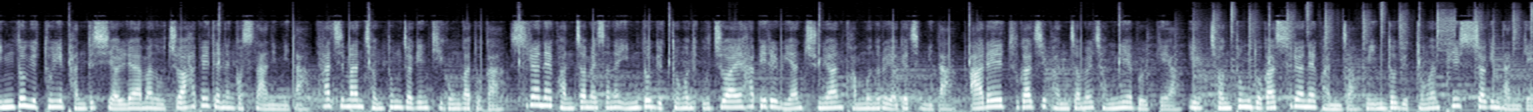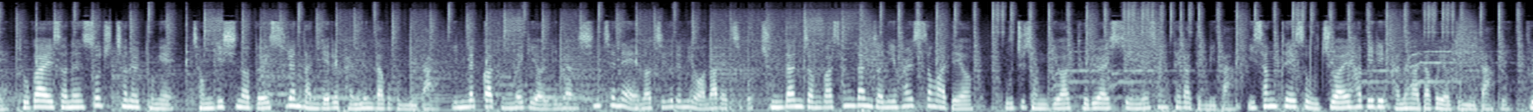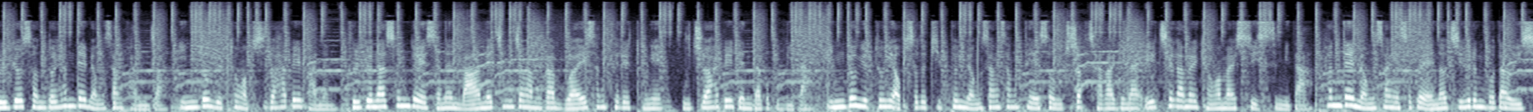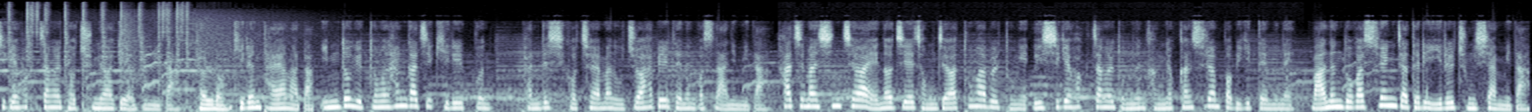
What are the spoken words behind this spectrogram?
임도 유통이 반드시 열려야만 우주와 합일되는 것은 아닙니다. 하지만 전통적인 기공과 도가, 수련의 관점에서는 임도 유통은 우주와의 합의를 위한 중요한 관문으로 여겨집니다. 아래의 두 가지 관점을 정리해 볼게요. 1. 전통 도가 수련의 관점. 임도 유통은 필수적인 단계. 도가에서는 소주천을 통해 전기 신호도의 수련 단계를 밟는다고 봅니다. 인맥과 동맥이 열리면 신체 내 에너지 흐름이 원활해지고 중단전과 상단전이 활성화되어 우주 전기와 교류할 수 있는 상태가 됩니다. 이 상태에서 우주와의 합일이 가능하다고 여깁니다. 이, 불교 선도 현대 명상 관저 인도 유통 없이도 합일 가능. 불교나 선도에서는 마음의 청정함과 무아의 상태를 통해 우주와 합일된다고 봅니다. 인도 유통이 없어도 깊은 명상 상태에서 우주적 자각이나 일체감을 경험할 수 있습니다. 현대 명상에서도 에너지 흐름보다 의식의 확장을 더 중요하게 여깁니다. 결론 길은 다양하다. 인도 유통은 한 가지 길일 뿐 반드시 거쳐야만 우주와 합일되는 것은 아닙니다. 하지만 신체와 에너지의 정제와 통합을 통해 의식의 확장을 돕는 강력한 수련법이기 때문에 많은 도가 수행자들이 이를 중시합니다.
